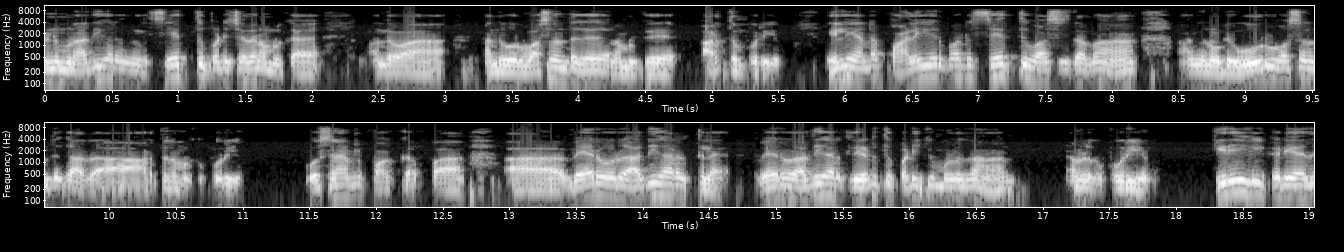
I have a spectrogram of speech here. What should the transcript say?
ரெண்டு மூணு அதிகாரங்கள் சேர்த்து படிச்சாதான் நம்மளுக்கு அந்த அந்த ஒரு வசனத்துக்கு நம்மளுக்கு அர்த்தம் புரியும். இல்லையாண்டா பழைய ஏற்பாடு சேர்த்து வாசித்தாதான் அதனுடைய ஒரு வசனத்துக்கு அது அர்த்தம் நமக்கு புரியும். ஒரு சில நேரத்தில் பார்க்க வேற ஒரு அதிகாரத்துல வேற ஒரு அதிகாரத்துல எடுத்து படிக்கும் பொழுதுதான் நம்மளுக்கு புரியும். கிரிகள் கிடையாது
